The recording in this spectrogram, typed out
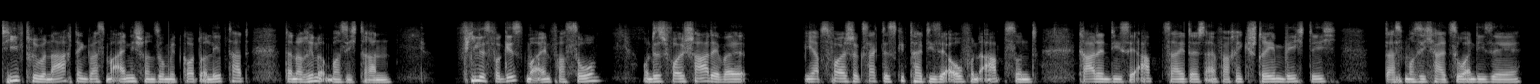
tief drüber nachdenkt, was man eigentlich schon so mit Gott erlebt hat, dann erinnert man sich dran. Vieles vergisst man einfach so. Und das ist voll schade, weil ich habe es vorher schon gesagt, es gibt halt diese Auf und Abs und gerade in diese Abzeit, da ist einfach extrem wichtig, dass man sich halt so an diese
